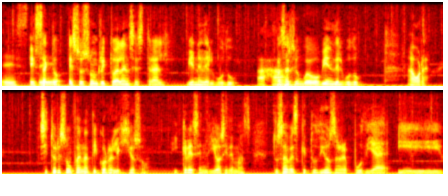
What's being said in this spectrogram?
Este... Exacto, eso es un ritual ancestral, viene del vudú. Ajá. Pasarse un huevo viene del vudú. Ahora, si tú eres un fanático religioso y crees en Dios y demás, tú sabes que tu Dios repudia y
